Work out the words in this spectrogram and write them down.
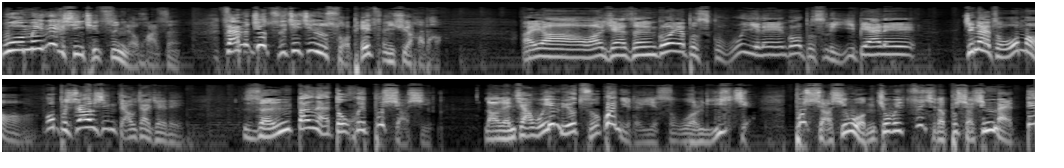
我没那个心情吃你的花生。咱们就直接进入索赔程序，好不好？哎呀，王先生，我也不是故意的，我不是利边的。进来坐嘛，我不小心掉下去的。人当然都会不小心，老人家我也没有责怪你的意思，我理解。不小心我们就为自己的不小心买单，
